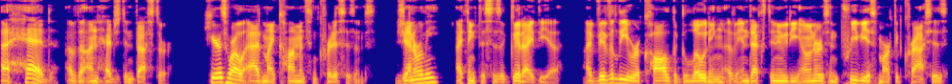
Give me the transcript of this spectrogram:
ahead of the unhedged investor. Here's where I'll add my comments and criticisms. Generally, I think this is a good idea. I vividly recall the gloating of indexed annuity owners in previous market crashes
